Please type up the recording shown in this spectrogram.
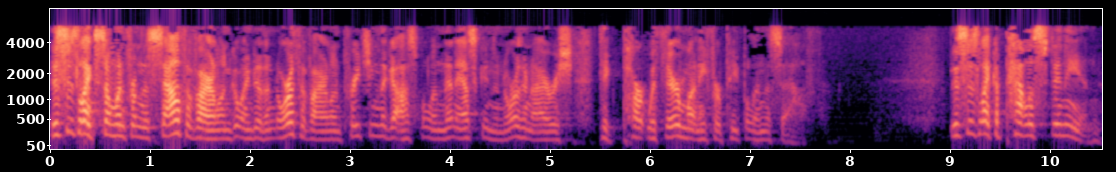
This is like someone from the south of Ireland going to the north of Ireland, preaching the gospel, and then asking the Northern Irish to part with their money for people in the south. This is like a Palestinian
